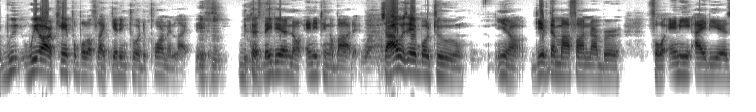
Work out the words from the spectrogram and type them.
we we are capable of like getting to a department like this mm-hmm. because they didn't know anything about it. Wow. So I was able to, you know, give them my phone number for any ideas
